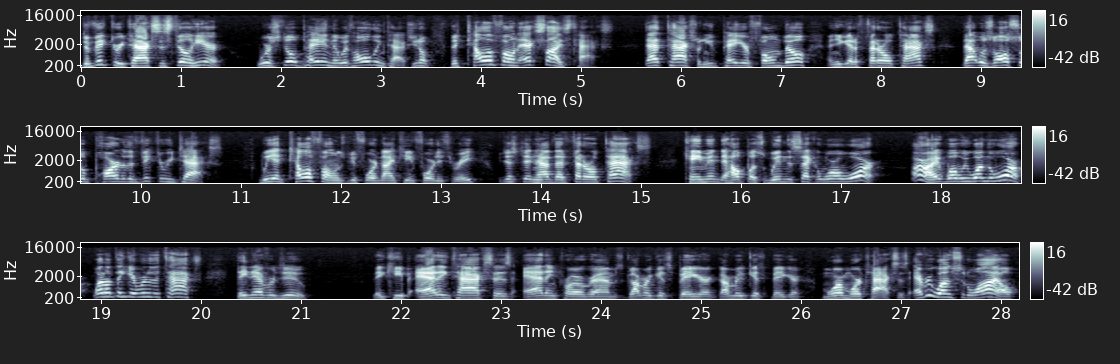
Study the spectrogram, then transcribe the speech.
the victory tax is still here. We're still paying the withholding tax. You know, the telephone excise tax, that tax, when you pay your phone bill and you get a federal tax, that was also part of the victory tax. We had telephones before 1943. We just didn't have that federal tax. Came in to help us win the Second World War. All right, well, we won the war. Why don't they get rid of the tax? They never do. They keep adding taxes, adding programs. Government gets bigger, government gets bigger, more and more taxes. Every once in a while,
